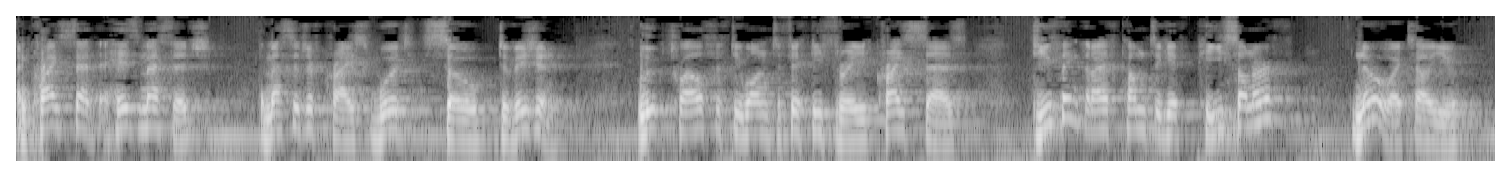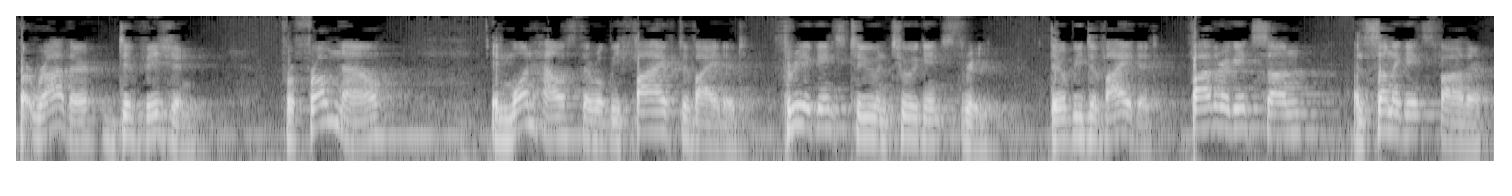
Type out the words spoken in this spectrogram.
And Christ said that his message the message of Christ would sow division. Luke 12:51 to 53, Christ says, "Do you think that I have come to give peace on earth? No, I tell you, but rather division. For from now in one house there will be five divided, three against two and two against three. They will be divided, father against son, and son against father,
